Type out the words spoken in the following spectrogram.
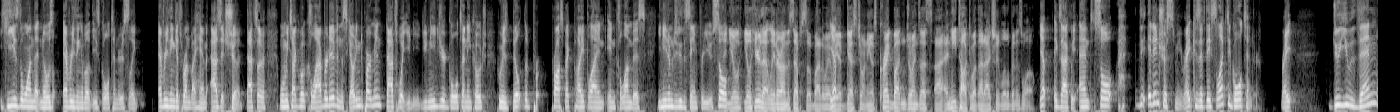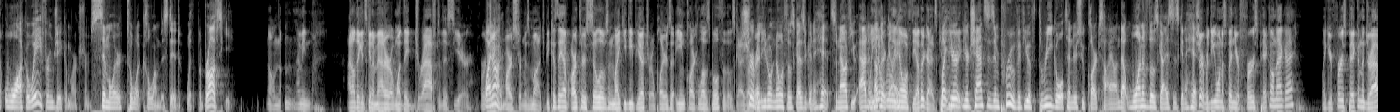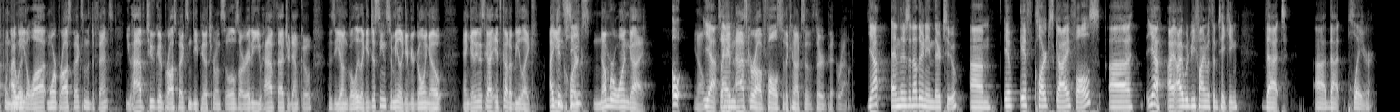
He's the one that knows everything about these goaltenders. Like everything gets run by him as it should. That's a when we talk about collaborative in the scouting department, that's what you need. You need your goaltending coach who has built the pr- prospect pipeline in Columbus. You need him to do the same for you. So And you'll you'll hear that later on this episode. By the way, Yep. we have guests joining us. Craig Button joins us, uh, and he talked about that actually a little bit as well. Yep, exactly. And so th- it interests me, right? Because if they select a goaltender, right, do you then walk away from Jacob Markstrom, similar to what Columbus did with Bobrovsky? No, no I mean, I don't think it's going to matter on what they draft this year for Why Jacob not? Markstrom as much because they have Arthur Silovs and Mikey DiPietro, players that Ian Clark loves both of those guys. Sure, already. but you don't know if those guys are going to hit. So now if you add Well, you don't really guy, know if the other guys. Can but hit your either. your chances improve if you have three goaltenders who Clark's high on. That one of those guys is going to hit. Sure, but do you want to spend your first pick on that guy? Like your first pick in the draft when I you would. need a lot more prospects in the defense? You have two good prospects in DiPietro and Silovs already. You have Thatcher Demko, who's a young goalie. Like it just seems to me like if you're going out and getting this guy, it's got to be like I Ian see- Clark's number one guy. Oh, You know, Yeah, It's like if Askarov falls to the Canucks of the third pit round. Yeah, and there's another name there too. Um, if if Clark's guy falls, uh, yeah, I, I would be fine with them taking that uh, that player.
